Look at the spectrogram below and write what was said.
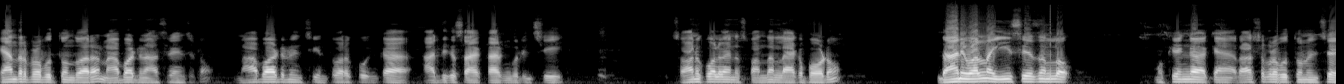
కేంద్ర ప్రభుత్వం ద్వారా నాబార్డును ఆశ్రయించడం నాబార్డు నుంచి ఇంతవరకు ఇంకా ఆర్థిక సహకారం గురించి సానుకూలమైన స్పందన లేకపోవడం దానివలన ఈ సీజన్లో ముఖ్యంగా కే- రాష్ట్ర ప్రభుత్వం నుంచే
